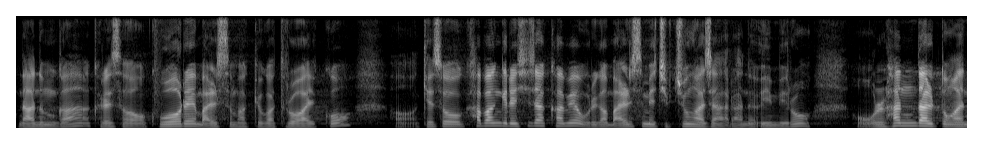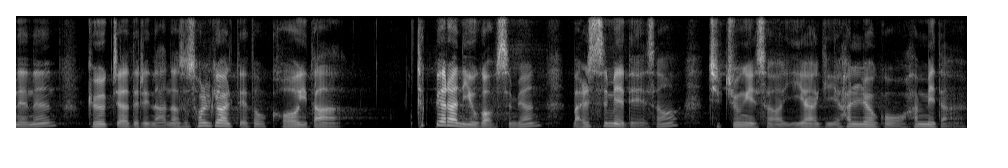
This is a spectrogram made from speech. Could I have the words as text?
나눔과 그래서 9월에 말씀 학교가 들어와 있고 어, 계속 하반기를 시작하며 우리가 말씀에 집중하자라는 의미로 올 한 달 동안에는 교육자들이 나눠서 설교할 때도 거의 다 특별한 이유가 없으면 말씀에 대해서 집중해서 이야기하려고 합니다.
